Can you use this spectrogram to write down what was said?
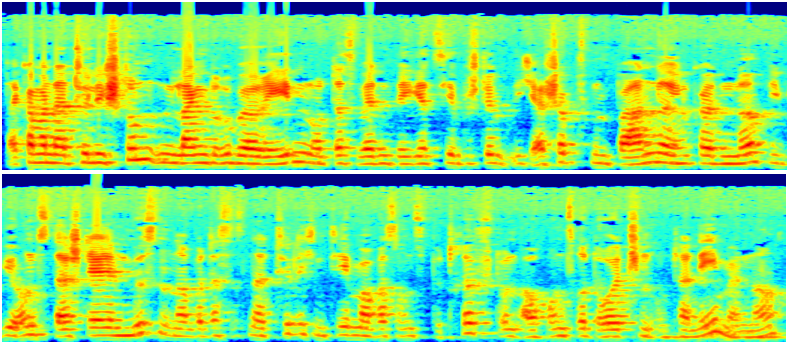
Da kann man natürlich stundenlang drüber reden und das werden wir jetzt hier bestimmt nicht erschöpfend behandeln können, ne, wie wir uns da stellen müssen. Aber das ist natürlich ein Thema, was uns betrifft und auch unsere deutschen Unternehmen. Ne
